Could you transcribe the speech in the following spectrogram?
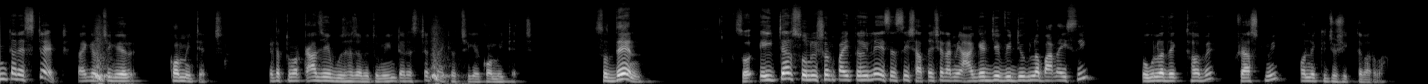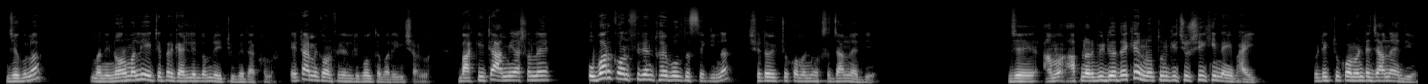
ইন্টারেস্টেড নাকি হচ্ছে গিয়ে কমিটেড এটা তোমার কাজেই বোঝা যাবে তুমি ইন্টারেস্টেড নাকি হচ্ছে গিয়ে কমিটেড সো দেন সো এইটার সলিউশন পাইতে হইলে এসএসসি সাতাইশের আমি আগের যে ভিডিওগুলো বানাইছি, ওগুলো দেখতে হবে। ট্রাস্ট মি অনেক কিছু শিখতে পারবা। যেগুলা মানে নর্মালি এই টাইপের গাইডলাইন তোমরা ইউটিউবে দেখো না। এটা আমি কনফিডেন্টলি বলতে পারি ইনশাল্লাহ বাকিটা আমি আসলে ওভার কনফিডেন্ট হয়ে বলতেছে কিনা, সেটাও একটু কমেন্ট বক্সে জানাই দিও। যে আপনার ভিডিও দেখে নতুন কিছু শিখি নাই ভাই। ওটা একটু কমেন্টে জানাই দিও।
